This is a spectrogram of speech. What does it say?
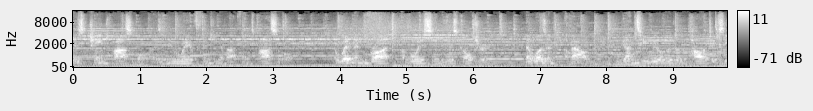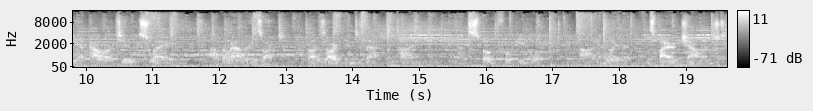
Is change possible? Is a new way of thinking about things possible? Whitman brought a voice into his culture that wasn't about the guns he wielded or the politics he had power to sway, uh, but rather his art. He brought his art into that time and spoke for people uh, in a way that inspired, challenged,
